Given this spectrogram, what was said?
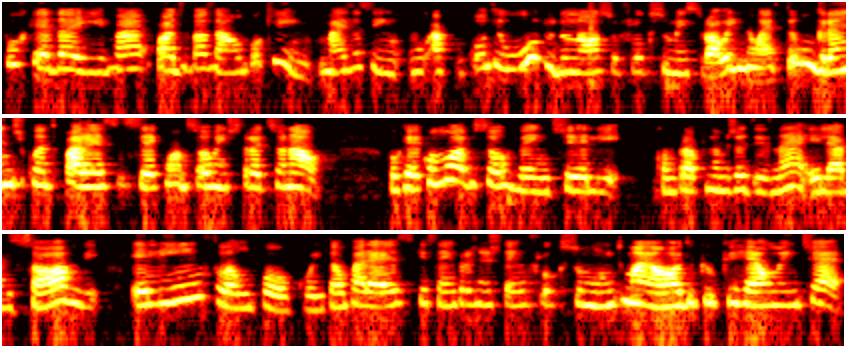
porque daí vai, pode vazar um pouquinho. Mas assim, o, a, o, conteúdo do nosso fluxo menstrual, ele não é tão grande quanto parece ser com o absorvente tradicional. Porque como o absorvente, ele, como o próprio nome já diz, né? Ele absorve, ele infla um pouco. Então parece que sempre a gente tem um fluxo muito maior do que o que realmente é.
